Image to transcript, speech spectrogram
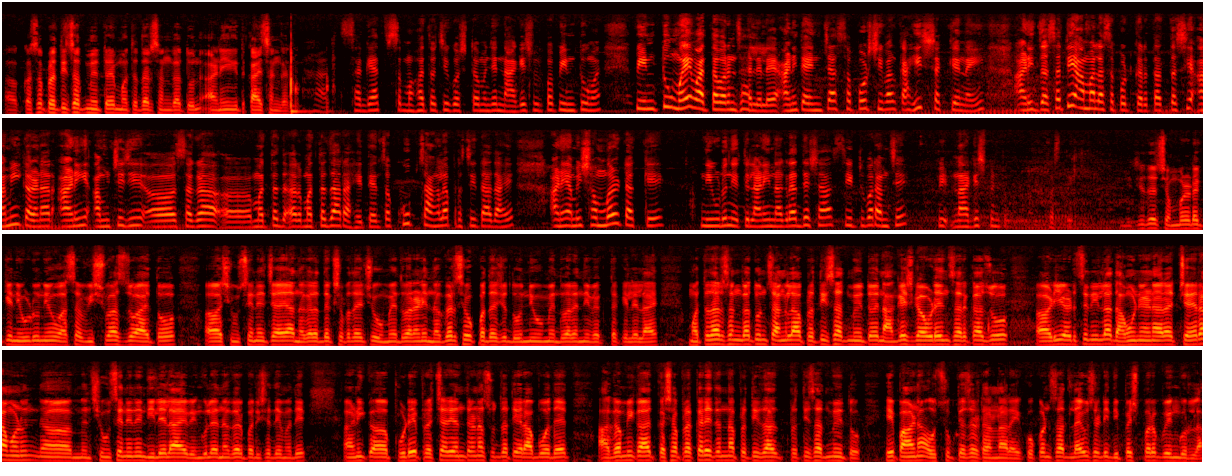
कसं प्रतिसाद मिळतोय मतदारसंघातून आणि काय सांगाल? हा सगळ्यात महत्त्वाची गोष्ट म्हणजे नागेश उर्फ पिंटूमय पिंटूमय वातावरण झालेलं आहे आणि त्यांच्या सपोर्टशिवाय काहीच शक्य नाही. आणि जसं ते आम्हाला सपोर्ट करतात तसे आम्ही करणार आणि आमचे जे अ, सगळा अ, मतदार मतदार आहे त्यांचा खूप चांगला प्रतिसाद आहे आणि आम्ही शंभर टक्के निवडून येतील आणि नगराध्यक्षा सीटवर आमचे पि- नागेश पिंटू बसतील निश्चितच शंभर टक्के निवडून येऊ असा विश्वास जो आहे तो शिवसेनेच्या या नगराध्यक्षपदाचे उमेदवार आणि नगरसेवक पदाचे दोन्ही उमेदवारांनी व्यक्त केलेला आहे. मतदारसंघातून चांगला प्रतिसाद मिळतोय. नागेश गावडेंसारखा जो अडीअडचणीला धावून येणारा चेहरा म्हणून शिवसेनेने दिलेला आहे वेंगुल्या नगर परिषदेमध्ये. आणि पुढे प्रचार यंत्रणा सुद्धा ते राबवत आहेत. आगामी काळात कशा प्रकारे त्यांना प्रतिसाद प्रतिसाद मिळतो हे पाहणं औत्सुकतेचं ठरणार आहे. कोकणसात लाईव्हसाठी दीपेश परब वेंगुर्ला.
